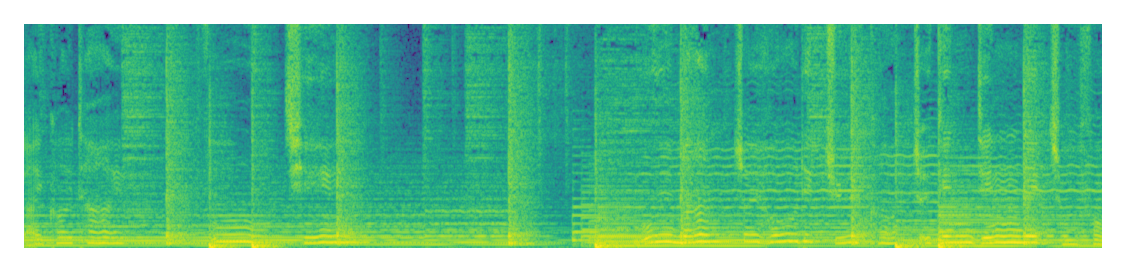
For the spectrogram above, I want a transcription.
大概太肤浅。每晚最好的主角，最经典的重逢，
